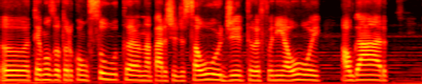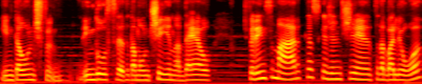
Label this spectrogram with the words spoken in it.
Uh, temos Doutor Consulta na parte de saúde, telefonia Oi, Algar, então indústria Tramontina, Dell, diferentes marcas que a gente trabalhou,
